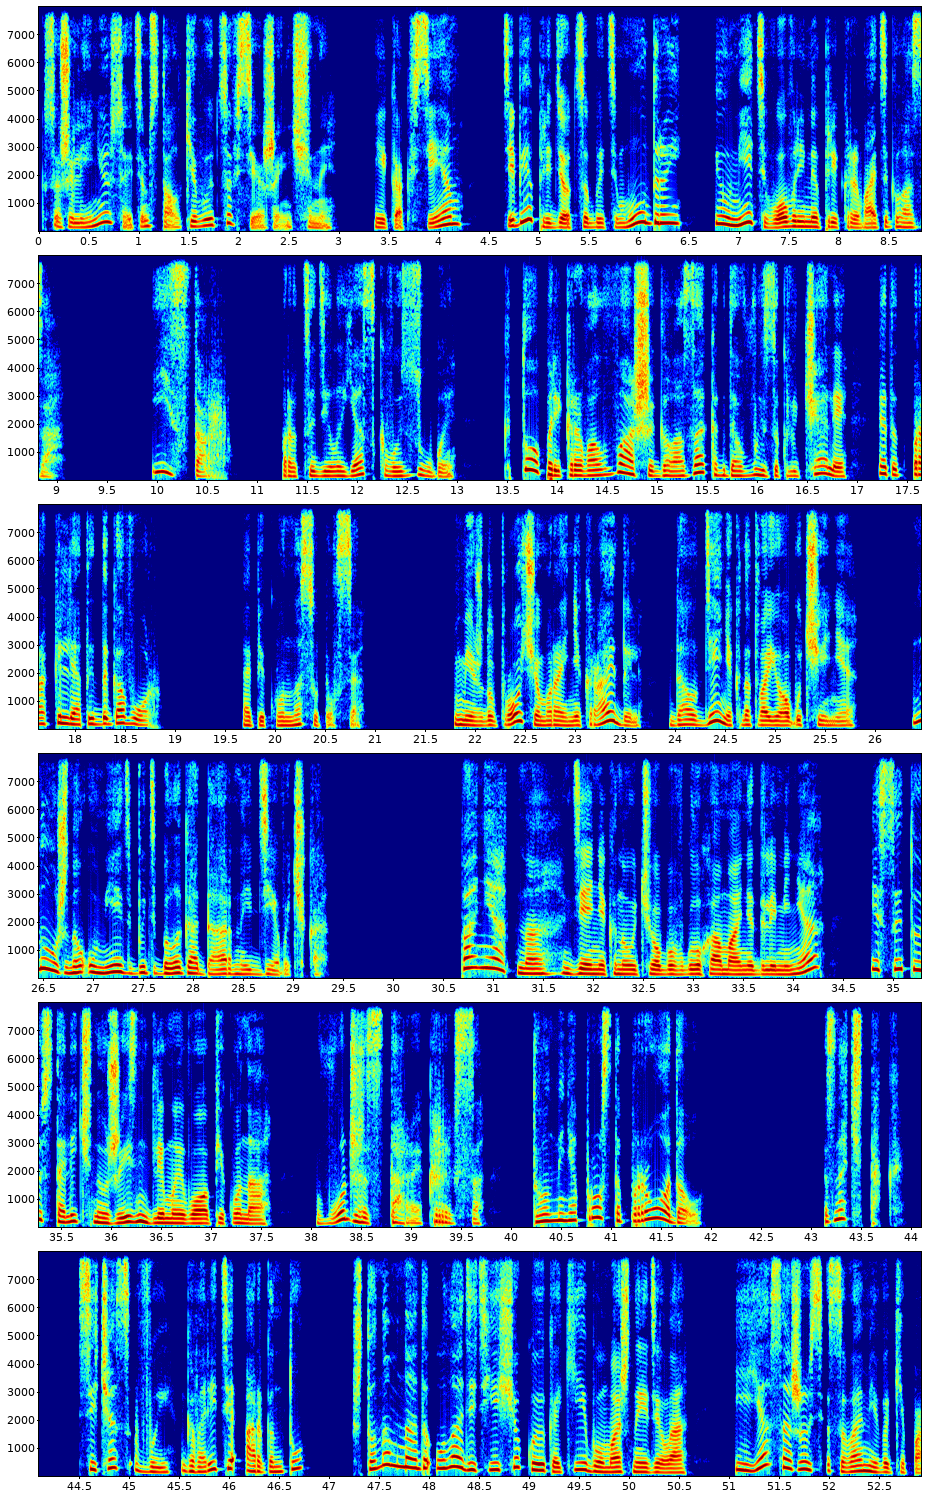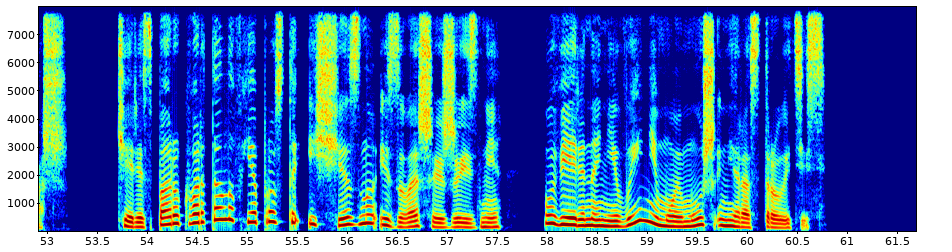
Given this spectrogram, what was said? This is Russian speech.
К сожалению, с этим сталкиваются все женщины. И как всем, тебе придется быть мудрой и уметь вовремя прикрывать глаза. «Истер», — процедила я сквозь зубы, — «кто прикрывал ваши глаза, когда вы заключали этот проклятый договор?» Опекун насупился. «Между прочим, Рейник Райдель дал денег на твое обучение. Нужно уметь быть благодарной, девочка». Понятно, денег на учебу в глухомане для меня и сытую столичную жизнь для моего опекуна. Вот же старая крыса. Да он меня просто продал. Значит так. Сейчас вы говорите Арганту, что нам надо уладить еще кое-какие бумажные дела, и я сажусь с вами в экипаж. Через пару кварталов я просто исчезну из вашей жизни — Уверена, ни вы, ни мой муж не расстроитесь».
